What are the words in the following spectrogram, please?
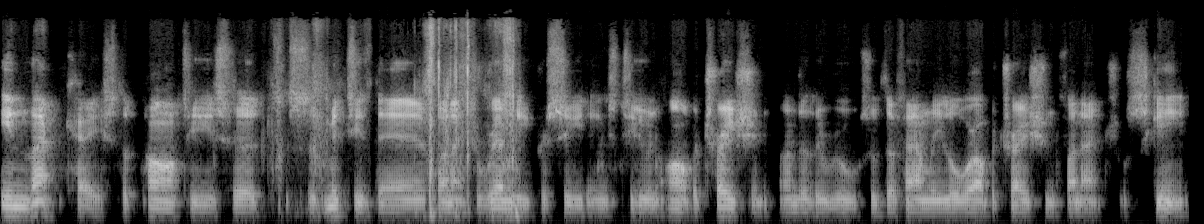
in that case, the parties had submitted their financial remedy proceedings to an arbitration under the rules of the Family Law Arbitration Financial Scheme.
